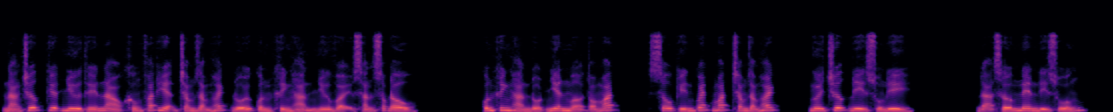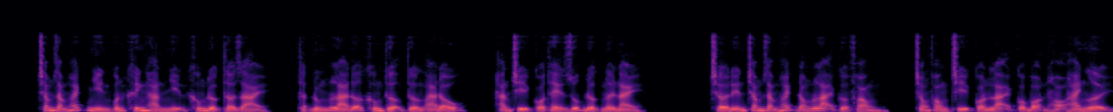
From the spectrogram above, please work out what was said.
nàng trước kia như thế nào không phát hiện trăm dặm hách đối quân khinh hàn như vậy săn sóc đâu. Quân khinh hàn đột nhiên mở to mắt, sâu kín quét mắt trăm dặm hách, ngươi trước đi xuống đi. Đã sớm nên đi xuống. Trăm dặm hách nhìn quân khinh hàn nhịn không được thở dài, thật đúng là đỡ không thượng tường A đấu, hắn chỉ có thể giúp được nơi này. Chờ đến trăm dặm hách đóng lại cửa phòng, trong phòng chỉ còn lại có bọn họ hai người,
